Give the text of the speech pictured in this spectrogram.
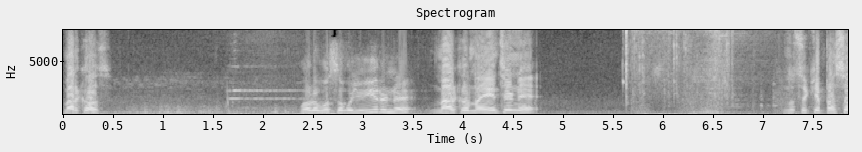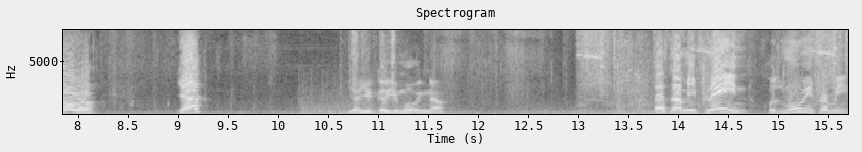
Marcos. What, what's up with your internet? Marcos, my internet. No sé qué pasó, bro. ¿Ya? Yeah, you're good. You're moving now. That's not me playing. Who's moving for me?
